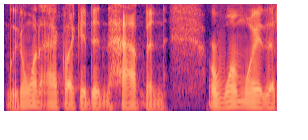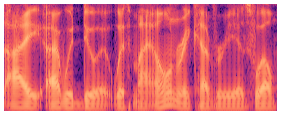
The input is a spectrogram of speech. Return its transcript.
We don't want to act like it didn't happen. Or one way that I, I would do it with my own recovery as well.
